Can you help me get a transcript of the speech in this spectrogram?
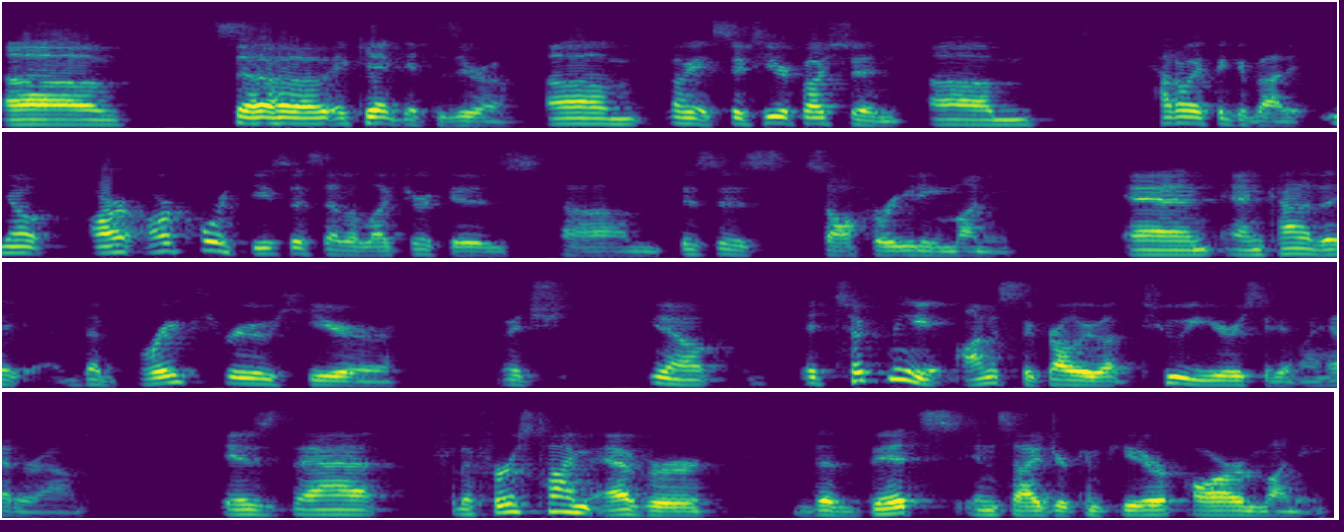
Um, so it can't get to zero. Um, okay, so to your question, um, how do I think about it? You know, our, our core thesis at Electric is um, this is software eating money. And, and kind of the, the breakthrough here, which, you know, it took me honestly probably about two years to get my head around, is that for the first time ever, the bits inside your computer are money.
